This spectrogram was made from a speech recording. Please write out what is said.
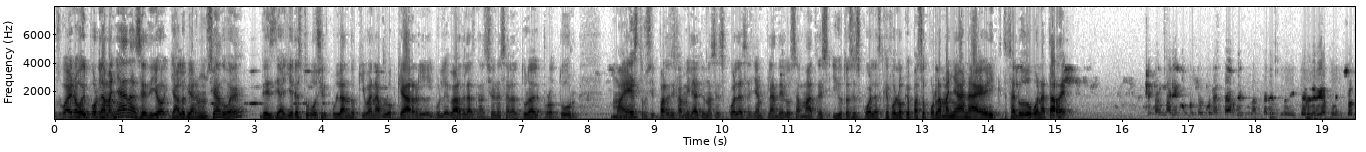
Pues bueno, hoy por la mañana se dio, ya lo habían anunciado, ¿eh? Desde ayer estuvo circulando que iban a bloquear el Boulevard de las Naciones a la altura del Pro Tour. Maestros y padres de familia de unas escuelas allá en Plan de los Amatres y otras escuelas. ¿Qué fue lo que pasó por la mañana, Eric? Te saludo, buena tarde. ¿Qué tal, Mario? ¿Cómo estás? Buenas tardes. Buenas tardes, auditorio de Vía Televisión.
